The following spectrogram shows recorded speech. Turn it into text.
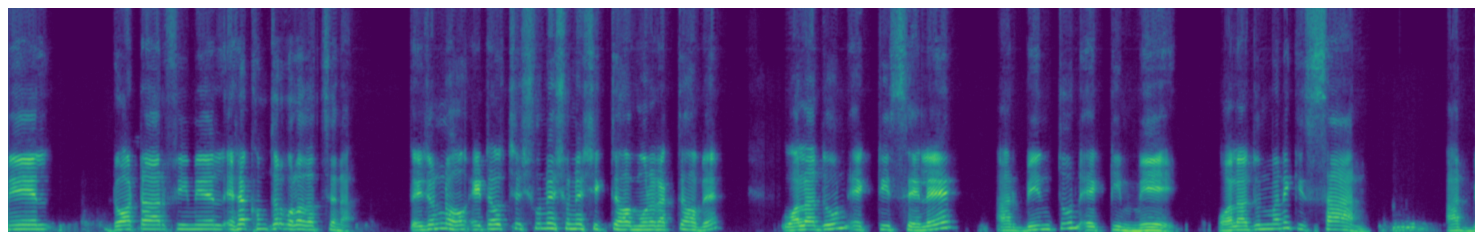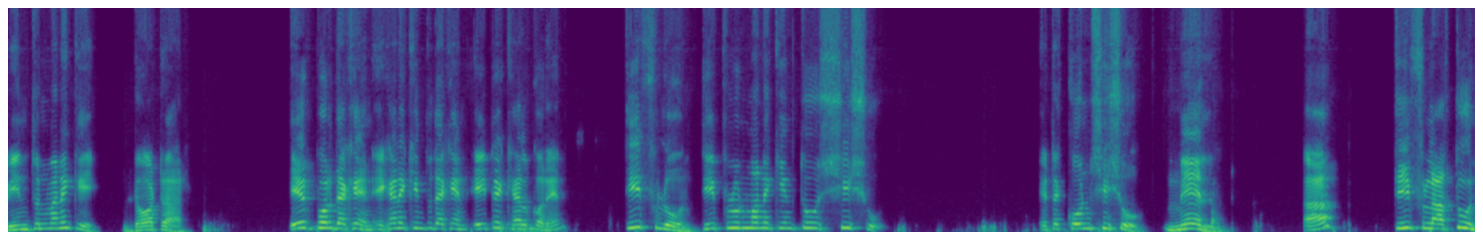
মেল ডটার ফিমেল এরকম তো বলা যাচ্ছে না। তো এই জন্য এটা হচ্ছে শুনে শুনে শিখতে হবে, মনে রাখতে হবে। ওয়ালাদুন একটি ছেলে আর বিনতুন একটি মেয়ে। ওয়ালাদুন মানে কি? সান। আর বিনতুন মানে কি? ডটার। এরপর দেখেন, এখানে কিন্তু দেখেন, এইটা খেয়াল করেন, তিফলুন। তিফলুন মানে কিন্তু শিশু। এটা কোন শিশু? মেল। আর তিফলাতুন,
